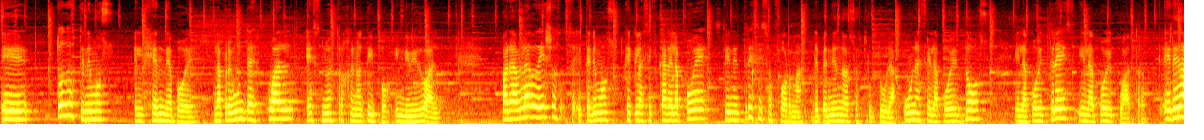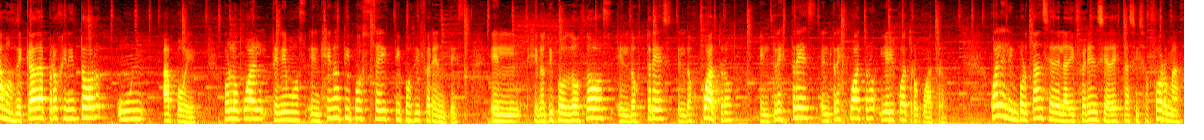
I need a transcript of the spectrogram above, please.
Eh, todos tenemos el gen de APOE. La pregunta es cuál es nuestro genotipo individual. Para hablar de ellos tenemos que clasificar el APOE, tiene tres isoformas dependiendo de su estructura. Una es el APOE 2, el APOE 3 y el APOE 4. Heredamos de cada progenitor un APOE, por lo cual tenemos en genotipos seis tipos diferentes. El genotipo 2.2, el 2.3, el 2.4, el 3.3, el 3.4 y el 4.4. ¿Cuál es la importancia de la diferencia de estas isoformas?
